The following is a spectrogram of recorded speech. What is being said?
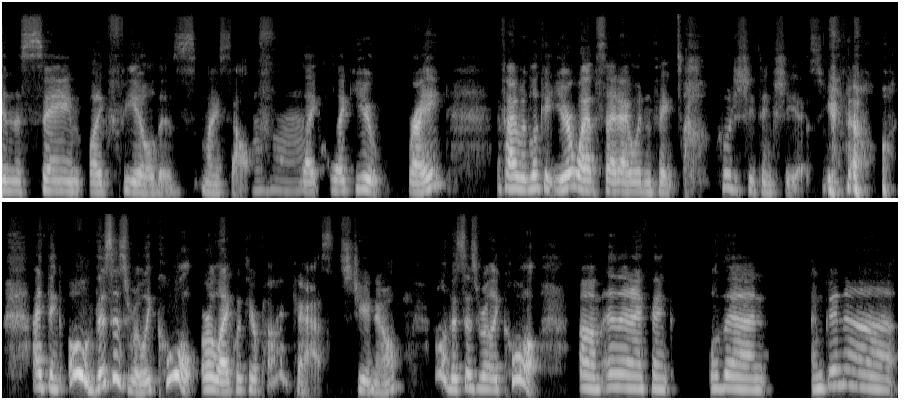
in the same like field as myself, Mhm. like like you, right? If I would look at your website, I wouldn't think, "Oh, who does she think she is? You know, I think, oh, this is really cool. Or like with your podcasts, you know, oh, this is really cool. Um, and then I think, well, then I'm gonna,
